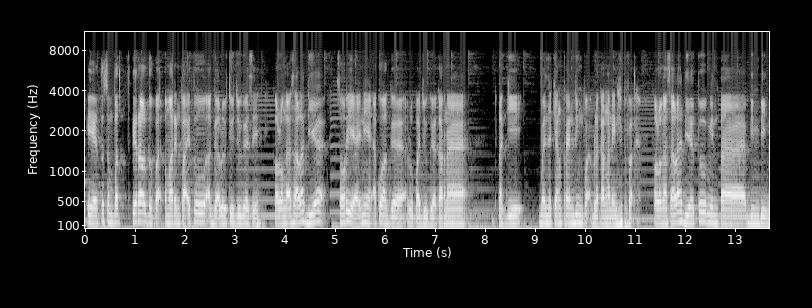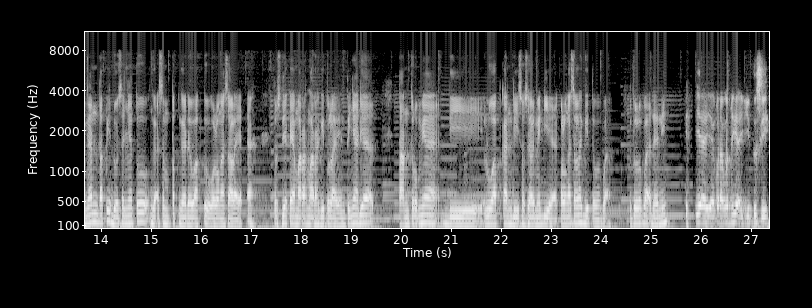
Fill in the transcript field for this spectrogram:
Iya itu sempat viral tuh Pak kemarin Pak itu agak lucu juga sih. Kalau nggak salah dia sorry ya ini aku agak lupa juga karena lagi banyak yang trending Pak belakangan ini Pak. Kalau nggak salah dia tuh minta bimbingan tapi dosennya tuh nggak sempet nggak ada waktu kalau nggak salah ya. Terus dia kayak marah-marah gitu lah intinya dia tantrumnya diluapkan di sosial media. Kalau nggak salah gitu Pak. Betul Pak Dani? Iya iya kurang lebih kayak gitu sih.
